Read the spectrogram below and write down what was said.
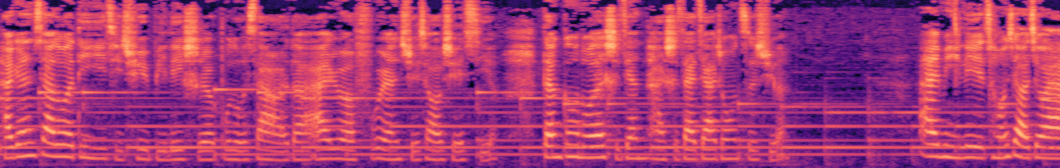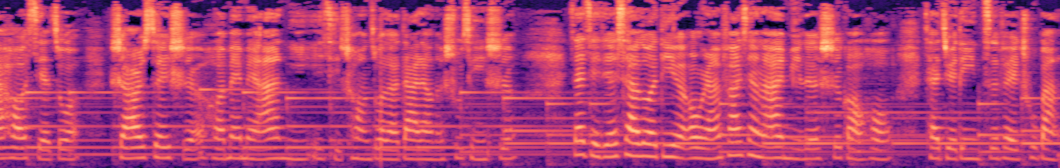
还跟夏洛蒂一起去比利时布鲁塞尔的埃热夫人学校学习，但更多的时间还是在家中自学。艾米丽从小就爱好写作，十二岁时和妹妹安妮一起创作了大量的抒情诗。在姐姐夏洛蒂偶然发现了艾米丽的诗稿后，才决定自费出版。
